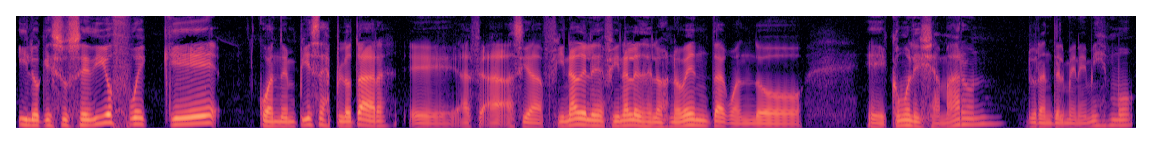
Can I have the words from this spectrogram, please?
y lo que sucedió fue que cuando empieza a explotar, eh, hacia finales, finales de los 90, cuando, eh, ¿cómo le llamaron? Durante el menemismo,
